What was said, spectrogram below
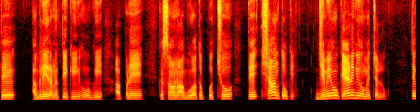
ਤੇ ਅਗਲੀ ਰਣਨੀਤੀ ਕੀ ਹੋਊਗੀ, ਆਪਣੇ ਕਿਸਾਨ ਆਗੂਆਂ ਤੋਂ ਪੁੱਛੋ ਤੇ ਸ਼ਾਂਤ ਹੋ ਕੇ, ਜਿਵੇਂ ਉਹ ਕਹਿਣਗੇ ਉਵੇਂ ਚੱਲੋ। ਤੇ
